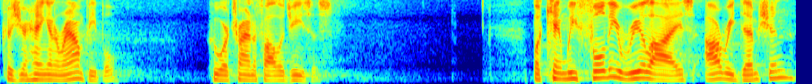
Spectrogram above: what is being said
because you're hanging around people who are trying to follow Jesus. But can we fully realize our redemption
